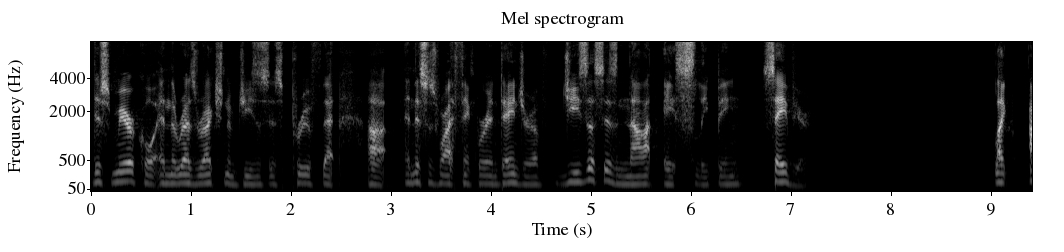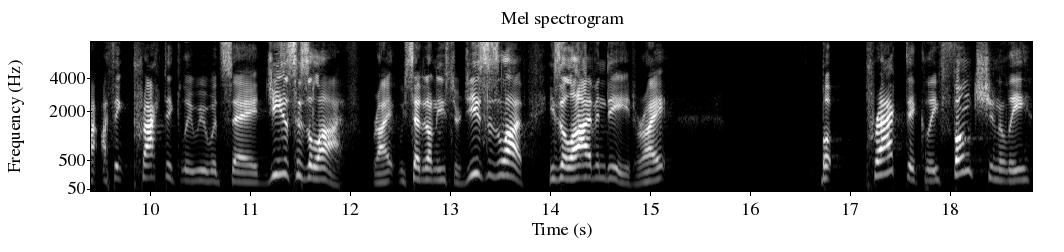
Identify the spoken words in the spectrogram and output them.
This miracle and the resurrection of Jesus is proof that, uh, and this is where I think we're in danger of, Jesus is not a sleeping Savior. Like, I, I think practically we would say, Jesus is alive, right? We said it on Easter. Jesus is alive. He's alive indeed, right? But practically, functionally,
